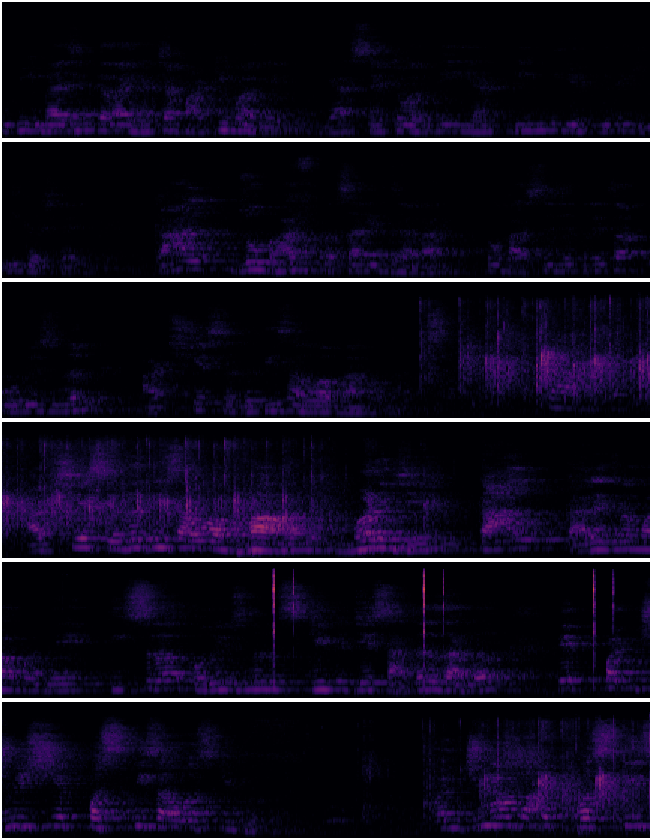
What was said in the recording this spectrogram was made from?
तुम्ही इमॅजिन करा ह्याच्या पाठीमागे या सेटवरती ह्या टीमनी घेतलेले किती कष्ट आहेत. काल जो भाग प्रसारित झाला तो हास्यजत्रेचा ओरिजिनल आठशे सदतीसावा भाग होता. आठशे सदतीसावा भाग म्हणजे काल कार्यक्रमामध्ये तिसरं ओरिजिनल स्किट जे सादर झालं ते पंचवीसशे पस्तीसावं स्किट होतं. पंचवीसशे पस्तीस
